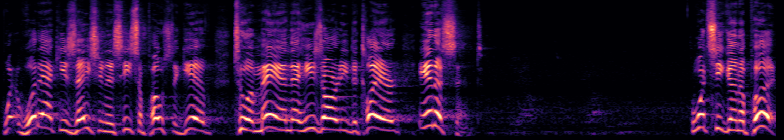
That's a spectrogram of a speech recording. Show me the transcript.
What, what, accusation is he supposed to give to a man that he's already declared innocent? What's he going to put?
